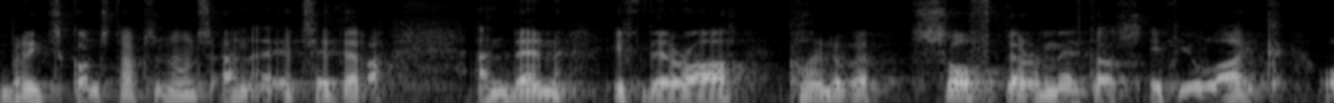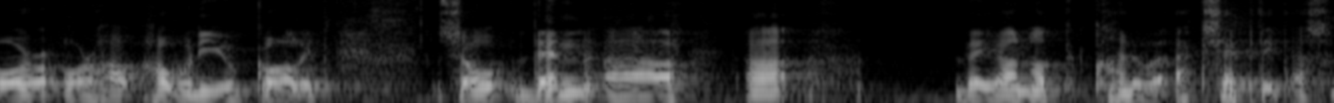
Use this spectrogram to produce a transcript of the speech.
bridge construction, and, and etc. And then if there are kind of a softer methods, if you like, or, or how, how would you call it, so then uh, uh, they are not kind of accepted as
